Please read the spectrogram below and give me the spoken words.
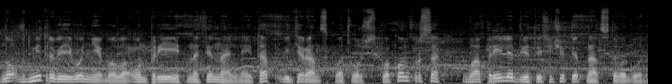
Но в Дмитрове его не было. Он приедет на финальный этап ветеранского творческого конкурса в апреле 2015 года.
